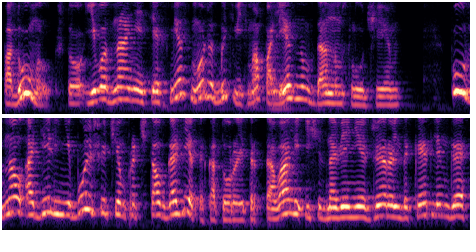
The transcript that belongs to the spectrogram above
подумал, что его знание тех мест может быть весьма полезным в данном случае. Пул знал о деле не больше, чем прочитал в газетах, которые трактовали исчезновение Джеральда Кэтлинга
